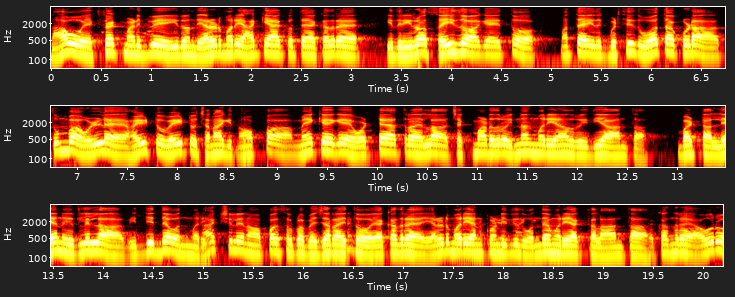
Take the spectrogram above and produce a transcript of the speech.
ನಾವು ಎಕ್ಸ್ಪೆಕ್ಟ್ ಮಾಡಿದ್ವಿ ಇದೊಂದು ಎರಡು ಮರಿ ಯಾಕೆ ಹಾಕುತ್ತೆ ಯಾಕಂದರೆ ಇದ್ರ ಇರೋ ಸೈಜು ಹಾಗೆ ಇತ್ತು. ಮತ್ತು ಇದಕ್ಕೆ ಬಿಡಿಸಿದ ಓತ ಕೂಡ ತುಂಬ ಒಳ್ಳೆ ಹೈಟು ವೆಯ್ಟು ಚೆನ್ನಾಗಿತ್ತು. ನಮ್ಮಪ್ಪ ಮೇಕೆಗೆ ಹೊಟ್ಟೆ ಹತ್ರ ಎಲ್ಲ ಚೆಕ್ ಮಾಡಿದ್ರು ಇನ್ನೊಂದು ಮರಿ ಏನಾದರೂ ಇದೆಯಾ ಅಂತ. ಬಟ್ ಅಲ್ಲೇನು ಇರಲಿಲ್ಲ ಇದ್ದಿದ್ದೇ ಒಂದು ಮರಿ. ಆ್ಯಕ್ಚುಲಿ ನಮ್ಮ ಅಪ್ಪಗೆ ಸ್ವಲ್ಪ ಬೇಜಾರಾಯಿತು ಯಾಕಂದರೆ ಎರಡು ಮರಿ ಅನ್ಕೊಂಡಿದ್ದು ಒಂದೇ ಮರಿ ಆಗ್ತಲ್ಲ ಅಂತ. ಯಾಕಂದರೆ ಅವರು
